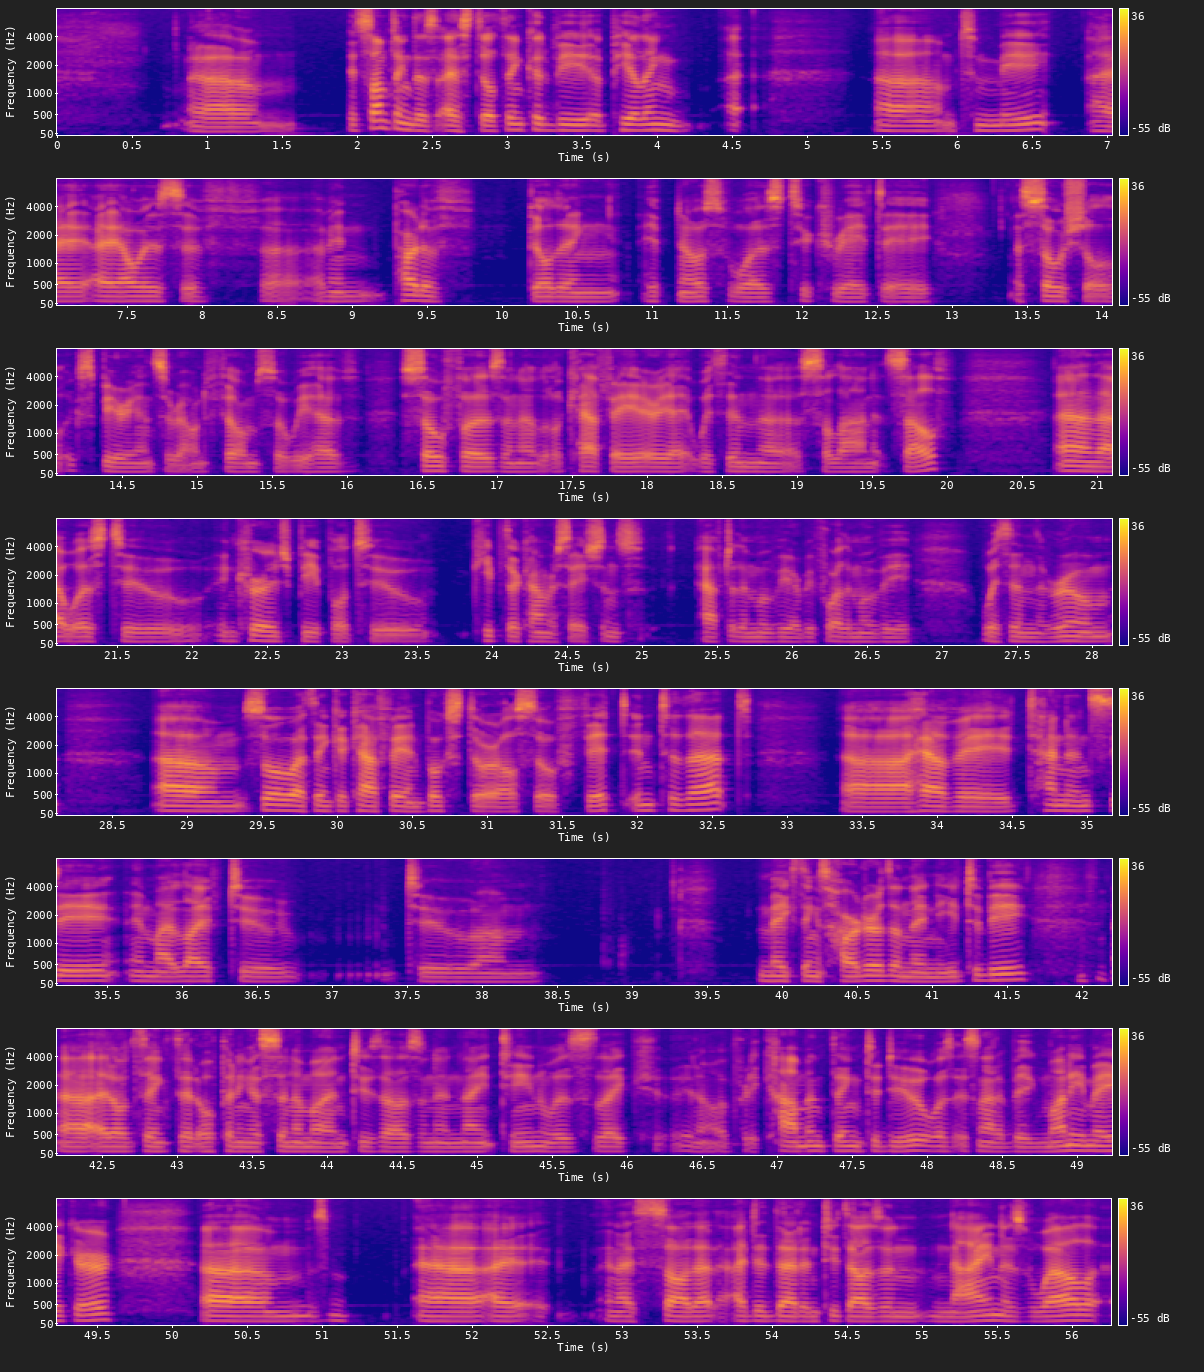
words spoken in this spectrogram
Um, it's something that I still think could be appealing uh, um, to me. I, I always have, uh, I mean, part of building Hypnos was to create a, a social experience around film. So we have sofas and a little cafe area within the salon itself. And that was to encourage people to keep their conversations after the movie or before the movie within the room. Um, so I think a cafe and bookstore also fit into that. Uh, I have a tendency in my life to to um, make things harder than they need to be. uh, I don't think that opening a cinema in 2019 was like you know a pretty common thing to do. It was it's not a big money maker. Um, uh, I and I saw that I did that in 2009 as well,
